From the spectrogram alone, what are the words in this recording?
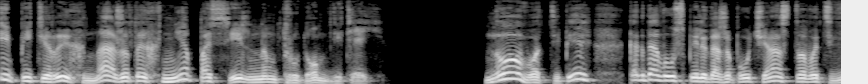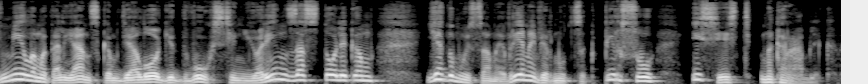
и пятерых нажитых непосильным трудом детей. Но вот теперь, когда вы успели даже поучаствовать в милом итальянском диалоге двух сеньорин за столиком, я думаю, самое время вернуться к пирсу и сесть на кораблик.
